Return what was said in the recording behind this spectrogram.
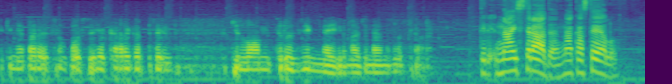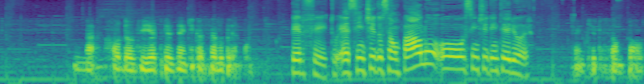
Aqui me aparece um posto de recarga 3 quilômetros e meio, mais ou menos, senhora. Na estrada, na Castelo? Na rodovia Presidente Castelo Branco. Perfeito. É sentido São Paulo ou sentido interior? Sentido São Paulo.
